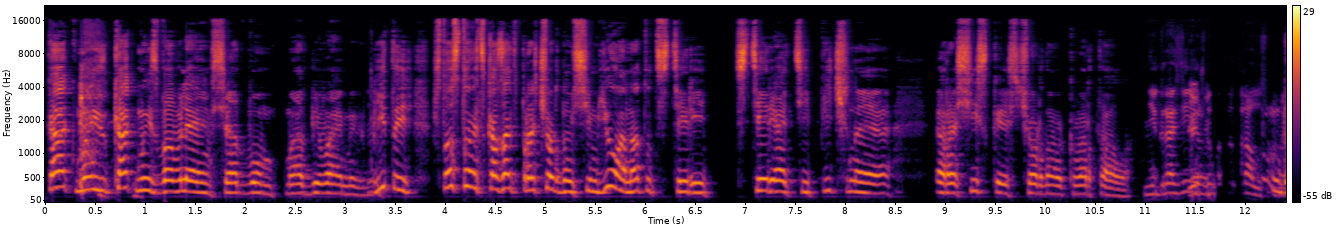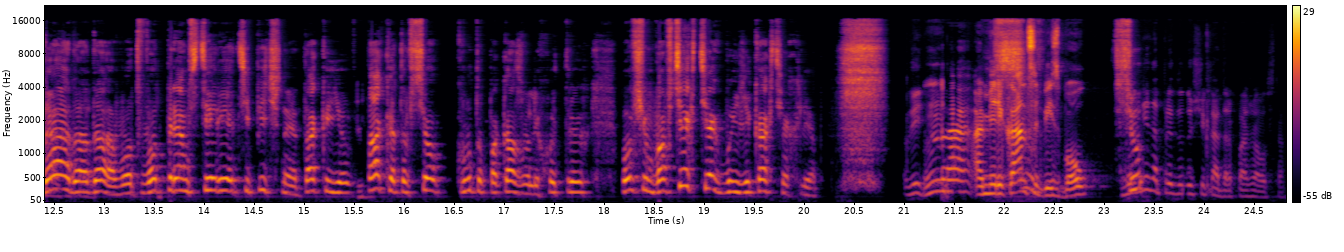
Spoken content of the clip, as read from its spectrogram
Как мы, как мы избавляемся от бомб, мы отбиваем их битой. Что стоит сказать про черную семью? Она тут стере- стереотипичная российская с черного квартала. Не грози Южному Централу. Да, да, да, вот, вот прям стереотипичная. Так ее, так это все круто показывали, хоть трех. В общем, во всех тех боевиках тех лет. Вить, ну да, американцы, бейсбол. Верни на предыдущий кадр, пожалуйста.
